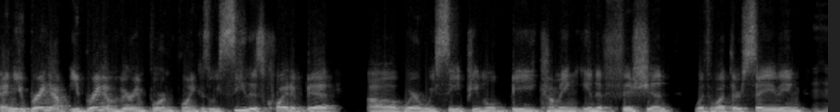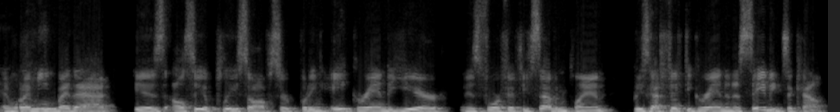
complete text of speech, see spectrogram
And you bring up you bring up a very important point because we see this quite a bit uh, where we see people becoming inefficient with what they're saving. Mhm. And what I mean by that is I'll see a police officer putting eight grand a year in his 457 plan, but he's got 50 grand in a savings account.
